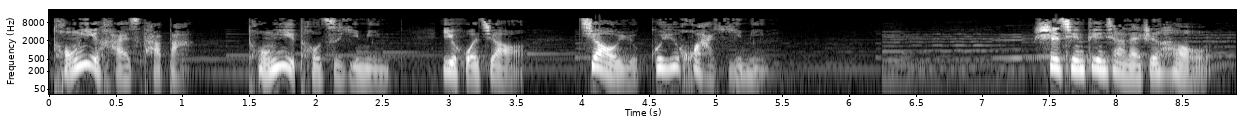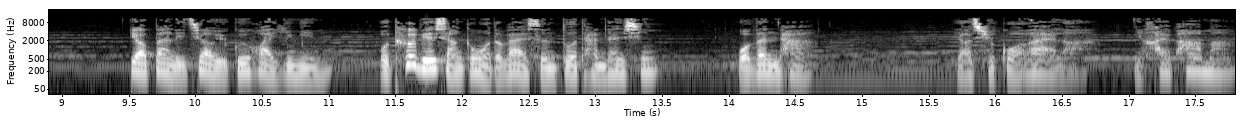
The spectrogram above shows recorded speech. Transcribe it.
同意孩子他爸同意投资移民，亦或叫教育规划移民。事情定下来之后，要办理教育规划移民，我特别想跟我的外孙多谈谈心。我问他，要去国外了，你害怕吗？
